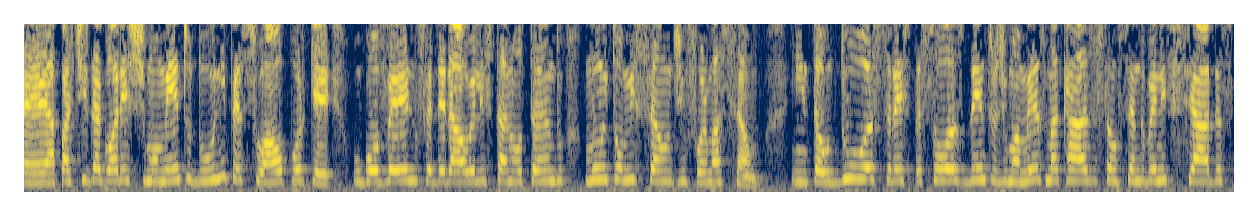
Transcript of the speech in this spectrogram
É, a partir de agora este momento do unipessoal, porque o governo federal ele está notando muita omissão de informação. Então, duas, três pessoas dentro de uma mesma casa estão sendo beneficiadas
